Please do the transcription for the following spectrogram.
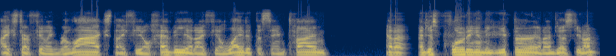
I start feeling relaxed. I feel heavy and I feel light at the same time. And I, am just floating in the ether and I'm just, you know, I'm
